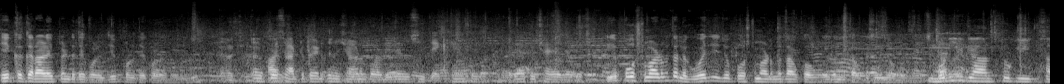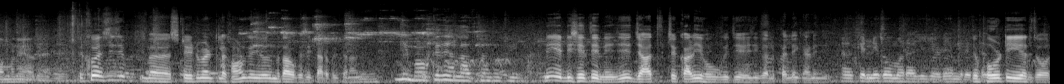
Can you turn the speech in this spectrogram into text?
ਸੀ ਇੱਕ ਕਰਾਲੇ ਪਿੰਡ ਦੇ ਕੋਲ ਜੀ ਪੁਲ ਦੇ ਕੋਲ ਹੋਈ ਜੀ। ਅੱਛਾ ਕੋਈ ਸੱਟ ਪੇਟ ਦੇ ਨਿਸ਼ਾਨ ਬੋਡੀ ਦੇ ਤੁਸੀਂ ਦੇਖੇ ਹੋ? ਕੋਈ ਹੈਗਾ ਕੁਛ ਹੈ ਜਾਂ ਕੁਛ? ਇਹ ਪੋਸਟਮਾਰਟਮ ਤਾਂ ਲੱਗੂਗਾ ਜੀ ਜੋ ਪੋਸਟਮਾਰਟਮ ਮੁਤਾਬਕ ਹੋਊਗਾ ਉਹਦੇ ਮੁਤਾਬਕ ਅਸੀਂ ਜੋ ਹੋਊਗਾ। ਮੁੱਢਲੀ ਜਾਂਚ ਤੋਂ ਕੀ ਸਾਹਮਣੇ ਆ ਰਿਹਾ ਜੀ? ਦੇਖੋ ਅਸੀਂ ਜੇ ਸਟੇਟਮੈਂਟ ਲਿਖਾਉਣਗੇ ਜੀ ਉਹਦੇ ਮੁਤਾਬਕ ਅਸੀਂ ਕਾਰਵਾਈ ਕਰਾਂਗੇ ਜੀ। ਨਹੀਂ ਮੌਕੇ ਦੇ ਹਾਲਾਤਾਂ ਤੋਂ ਕੀ? ਨਹੀਂ ਐਡੀ ਛੇਤੀ ਨਹੀਂ ਜੀ ਜਾਂਚ ਚ ਕਾਲੀ ਹੋਊਗੀ ਜੀ ਇਹ ਜੀ ਗੱਲ ਪਹਿਲੇ ਕਹਿਣੀ ਜੀ। ਅਹ ਕਿੰਨੀ ਕੁ ਉਮਰ ਹੈ ਜੀ ਜਿਹੜੇ ਇਹ ਮ੍ਰਿਤਕ 40 ਇਅਰਸ ਔਰ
